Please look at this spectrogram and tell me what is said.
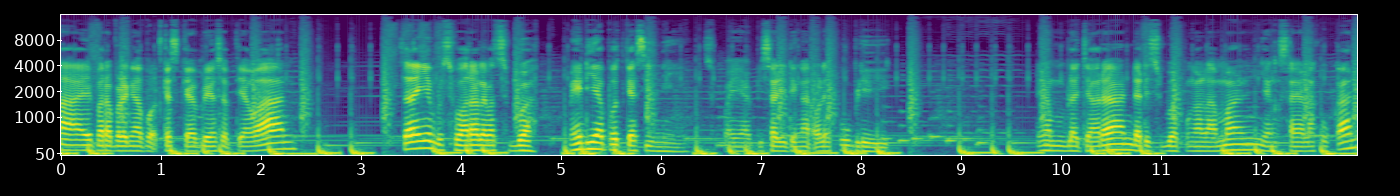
Hai para pendengar podcast Gabriel Septiawan. Saya ingin bersuara lewat sebuah media podcast ini Supaya bisa didengar oleh publik. Dengan pembelajaran dari sebuah pengalaman yang saya lakukan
